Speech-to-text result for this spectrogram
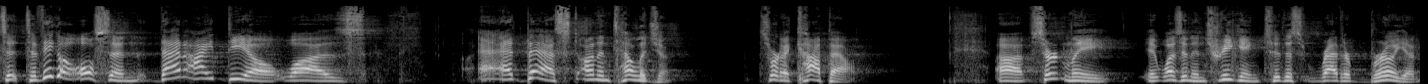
to, to Viggo Olsen, that idea was at best unintelligent, sort of a cop out. Uh, certainly, it wasn't intriguing to this rather brilliant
